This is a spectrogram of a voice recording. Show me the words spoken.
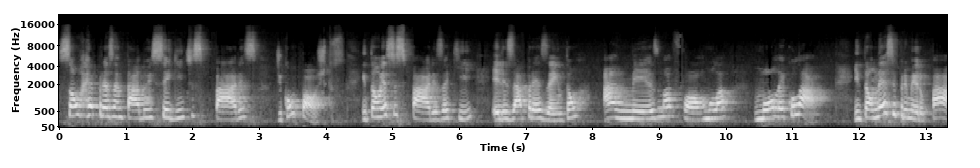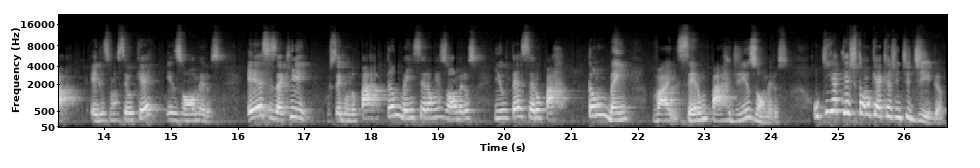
são representados os seguintes pares de compostos. Então, esses pares aqui, eles apresentam a mesma fórmula molecular. Então, nesse primeiro par, eles vão ser o quê? Isômeros. Esses aqui, o segundo par, também serão isômeros e o terceiro par também vai ser um par de isômeros. O que a questão quer que a gente diga?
